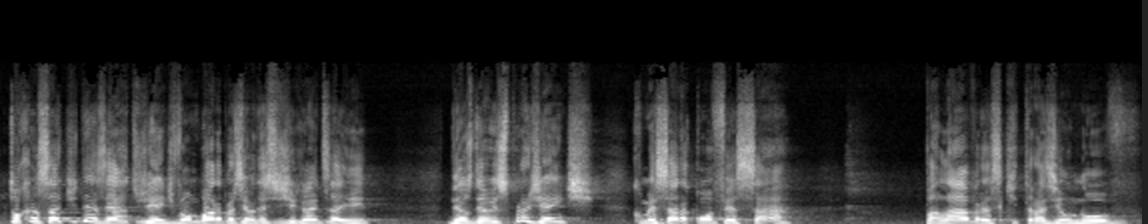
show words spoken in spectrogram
Estou cansado de deserto, gente, vamos embora para cima desses gigantes aí. Deus deu isso para a gente. Começaram a confessar palavras que traziam novo.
